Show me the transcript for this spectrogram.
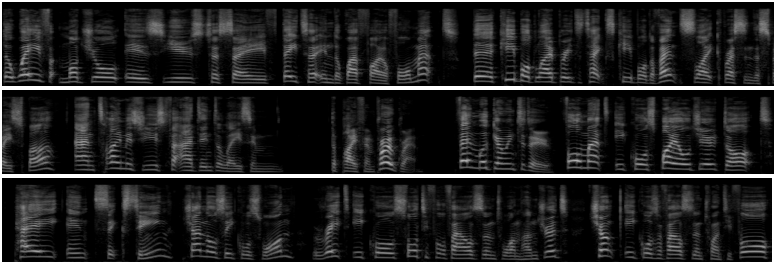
The WAV module is used to save data in the WAV file format. The keyboard library detects keyboard events like pressing the spacebar, and time is used for adding delays in the Python program. Then we're going to do format equals pyaudio dot paInt16, channels equals 1, rate equals 44,100, chunk equals 1024,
